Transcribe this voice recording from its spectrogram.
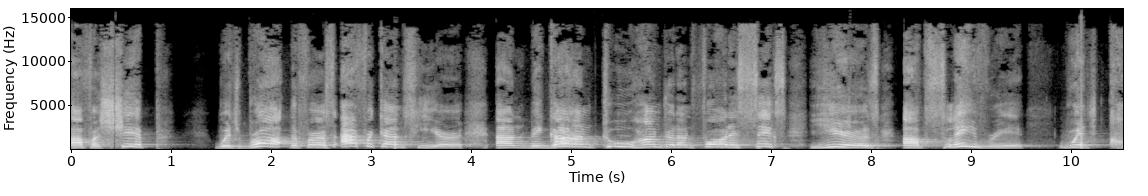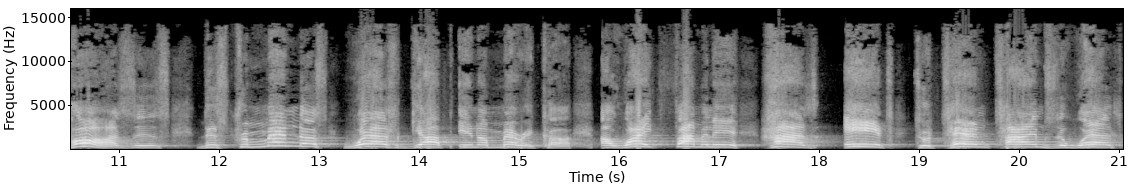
of a ship which brought the first Africans here and began 246 years of slavery, which causes this tremendous wealth gap in America. A white family has eight to ten times the wealth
